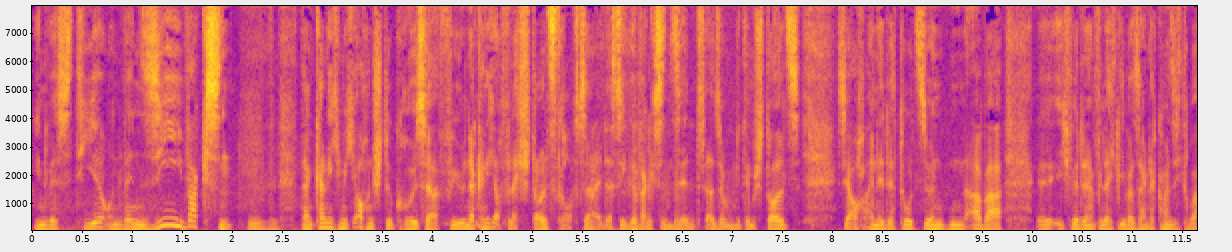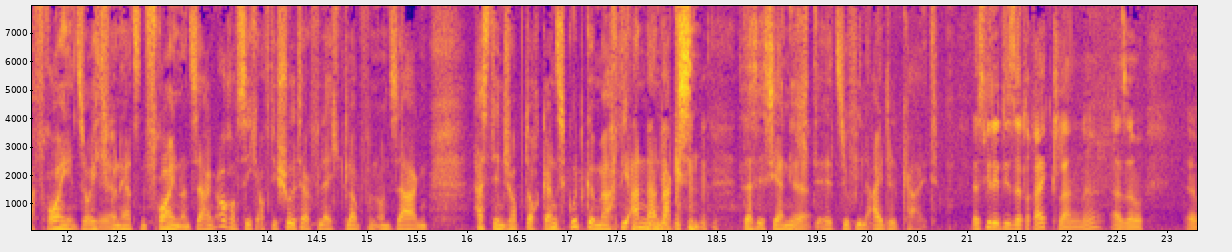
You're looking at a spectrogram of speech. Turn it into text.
investiere und wenn sie wachsen, mhm. dann kann ich mich auch ein Stück größer fühlen. Da kann ich auch vielleicht stolz drauf sein, dass sie gewachsen sind. Also mit dem Stolz ist ja auch eine der Todsünden, aber äh, ich ich würde dann vielleicht lieber sagen, da kann man sich drüber freuen, so richtig ja. von Herzen freuen und sagen, auch auf sich auf die Schulter vielleicht klopfen und sagen, hast den Job doch ganz gut gemacht, die anderen wachsen. Das ist ja nicht ja. Äh, zu viel Eitelkeit. Das ist wieder dieser Dreiklang, ne? Also, äh,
